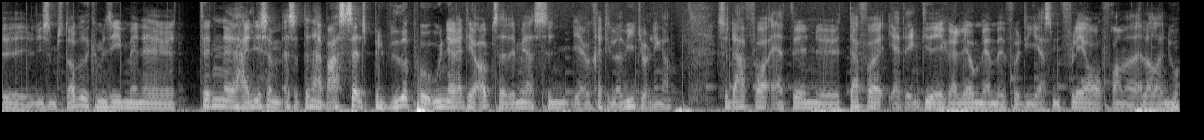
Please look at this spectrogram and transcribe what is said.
øh, ligesom stoppede, kan man sige, men øh, den øh, har jeg ligesom, altså den har jeg bare selv spillet videre på, uden jeg rigtig har optaget det mere, siden jeg jo ikke rigtig lavet videoer længere. Så derfor er den, øh, derfor, ja, den gider jeg ikke at lave mere med, fordi jeg er sådan flere år fremad allerede nu.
